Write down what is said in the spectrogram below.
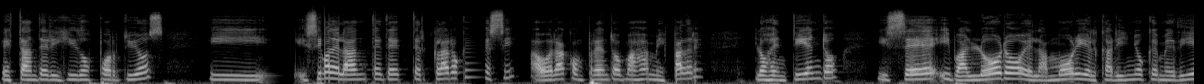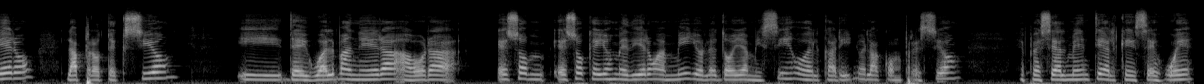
están dirigidos por Dios y, y sigo adelante, Dexter, claro que sí, ahora comprendo más a mis padres, los entiendo y sé y valoro el amor y el cariño que me dieron, la protección y de igual manera ahora eso, eso que ellos me dieron a mí, yo les doy a mis hijos, el cariño y la comprensión, especialmente al que se fue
